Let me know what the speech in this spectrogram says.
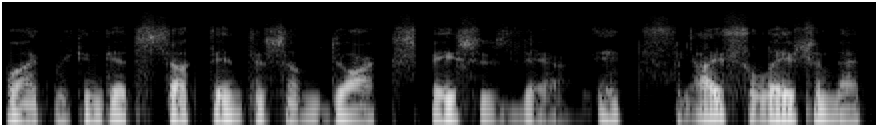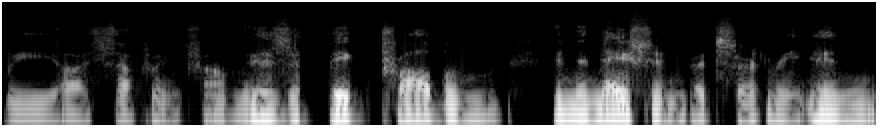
but we can get sucked into some dark spaces there. It's the isolation that we are suffering from is a big problem in the nation, but certainly in,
